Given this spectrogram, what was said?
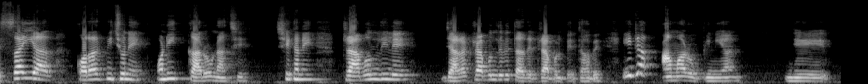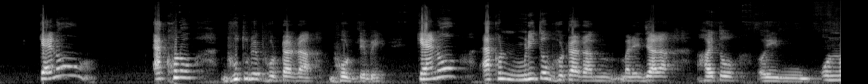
এসআইআর করার পিছনে অনেক কারণ আছে। সেখানে ট্রাভেল দিলে, যারা ট্রাভেল দেবে তাদের ট্রাভেল পেতে হবে। এটা আমার ওপিনিয়ন যে কেন এখনও ভুতুরে ভোটাররা ভোট দেবে? কেন এখন মৃত ভোটাররা মানে যারা হয়তো ওই অন্য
